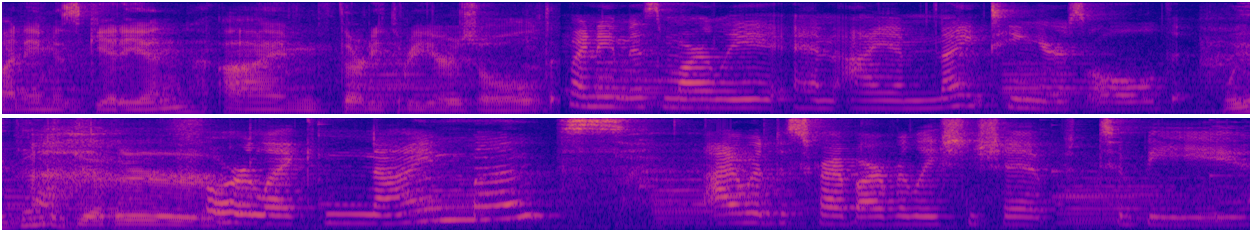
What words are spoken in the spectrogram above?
My name is Gideon. I'm 33 years old. My name is Marley and I am 19 years old. We've been together For like nine months. I would describe our relationship to be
